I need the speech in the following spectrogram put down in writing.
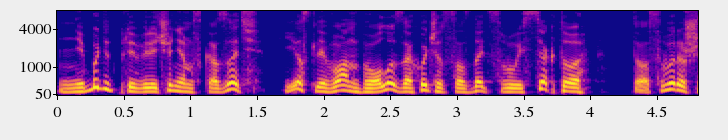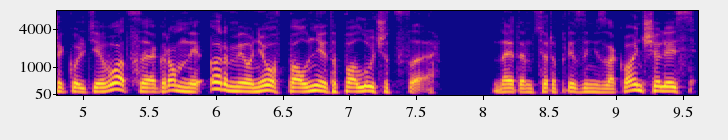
Не будет преувеличением сказать, если Ван Буэлэ захочет создать свою секту, то с выросшей культивацией огромной армии у него вполне это получится. На этом сюрпризы не закончились.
